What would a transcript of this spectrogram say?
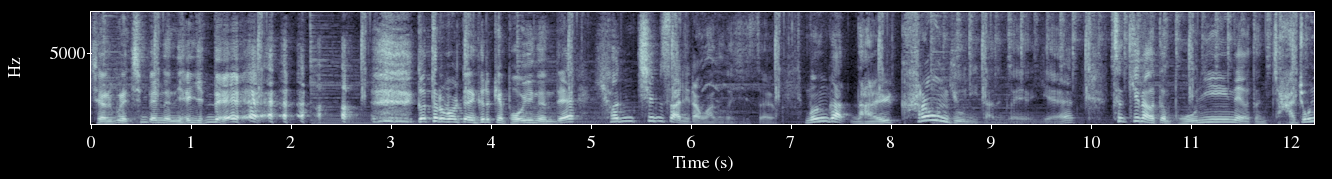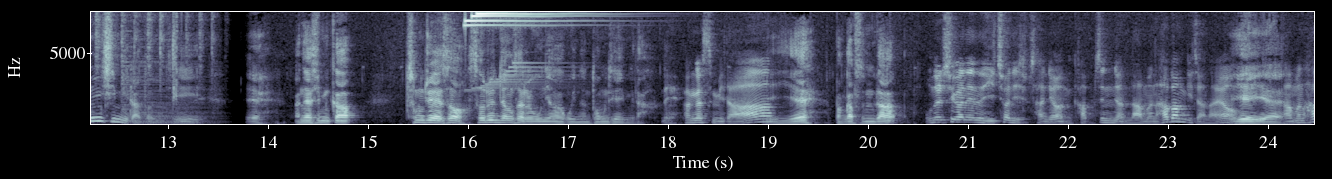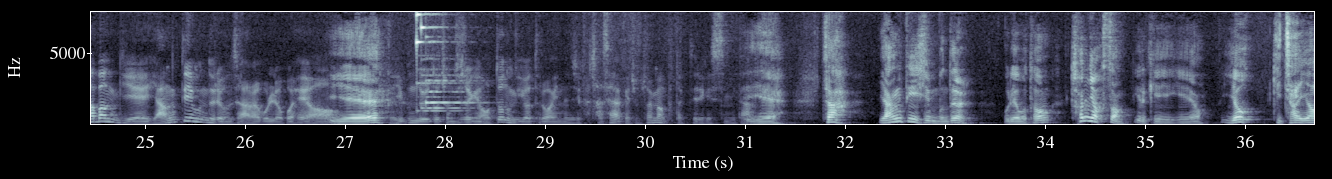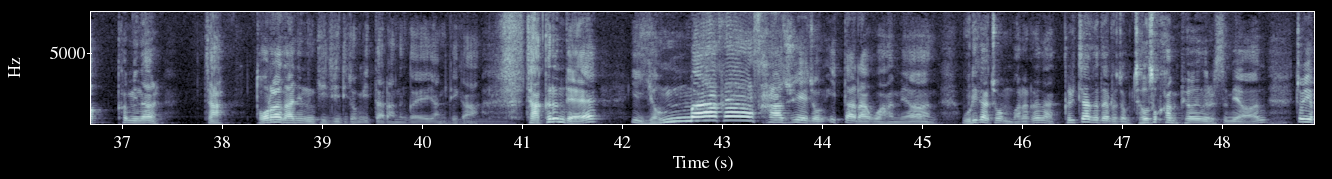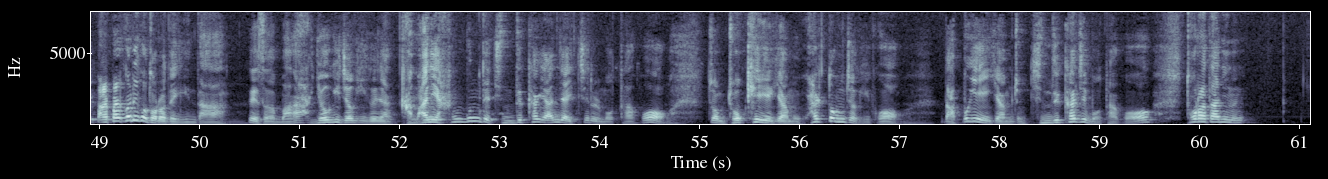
제 얼굴에 침 뱉는 얘기인데 겉으로 볼 때는 그렇게 보이는데 현침살이라고 하는 것이 있어요. 뭔가 날카로운 기운이 있다는 거예요. 이게 특히나 어떤 본인의 어떤 자존심이라든지 예 안녕하십니까 청주에서 서륜정사를 운영하고 있는 동재입니다. 네, 반갑습니다. 예 반갑습니다. 오늘 시간에는 2024년 갑진년 남은 하반기잖아요. 예 예 남은 하반기에 양띠 분들의 운세 알아보려고 해요. 예. 네, 이분들도 전체적인 어떤 운기가 들어와 있는지 자세하게 좀 설명 부탁드리겠습니다. 예. 자, 양띠이신 분들, 우리가 보통 천역성 이렇게 얘기해요. 역, 기차역, 터미널. 자, 돌아다니는 기질이 좀 있다라는 거예요, 양띠가. 자, 그런데 이 역마가 사주에 좀 있다라고 하면 우리가 좀 뭐라 그러나 글자 그대로 좀 저속한 표현을 쓰면 좀 빨빨거리고 돌아다닌다. 그래서 막 여기저기 그냥 가만히 한 군데 진득하게 앉아 있지를 못하고 좀 좋게 얘기하면 활동적이고 나쁘게 얘기하면 좀 진득하지 못하고 돌아다니는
